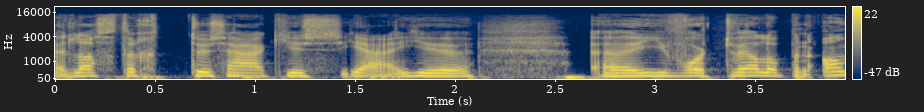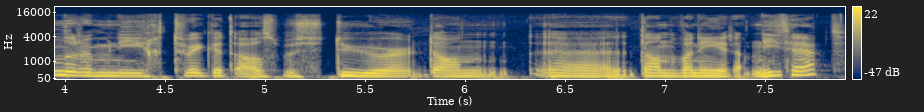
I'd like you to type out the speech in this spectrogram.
Uh, lastig tussen haakjes. Ja, je, je wordt wel op een andere manier getriggerd als bestuur dan, dan wanneer je dat niet hebt.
